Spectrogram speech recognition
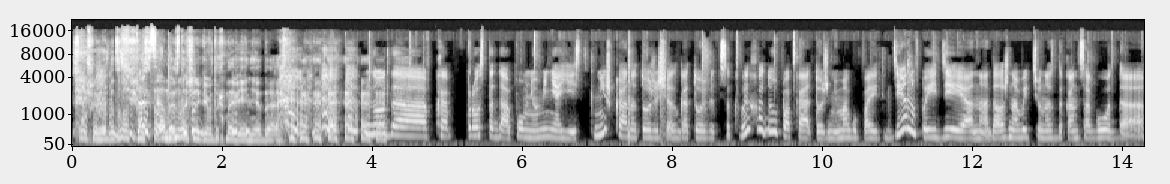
Слушай, ну это достаточно странные источники вдохновения, да. Ну да, просто да, помню, у меня есть книжка, она тоже сейчас готовится к выходу, пока тоже не могу понять где, но по идее она должна выйти у нас до конца года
